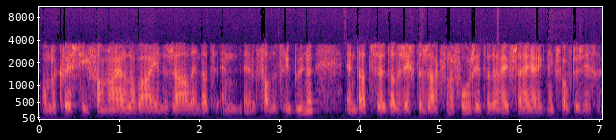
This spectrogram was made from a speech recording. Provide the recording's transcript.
om de kwestie van nou ja, lawaai in de zaal en, dat, en van de tribune. En dat, dat is echt een zaak van de voorzitter. Daar heeft zij eigenlijk niks over te zeggen.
